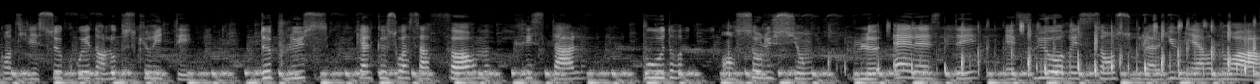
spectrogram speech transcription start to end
quand il est secoué dans l'obscurité. De plus, quelle que soit sa forme, cristal, poudre, en solution, le LSD est fluorescent sous la lumière noire.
